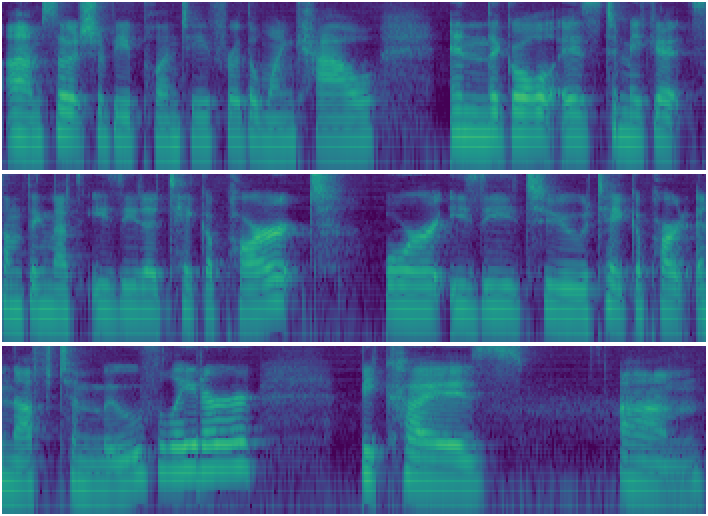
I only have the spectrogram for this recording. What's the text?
Um, so it should be plenty for the one cow. And the goal is to make it something that's easy to take apart or easy to take apart enough to move later because um,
